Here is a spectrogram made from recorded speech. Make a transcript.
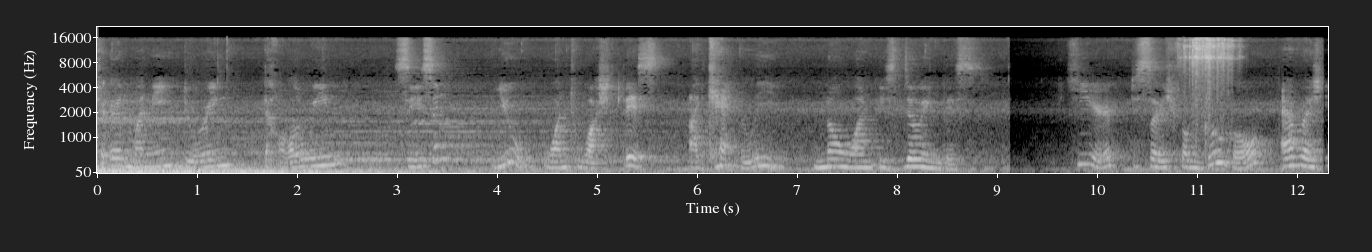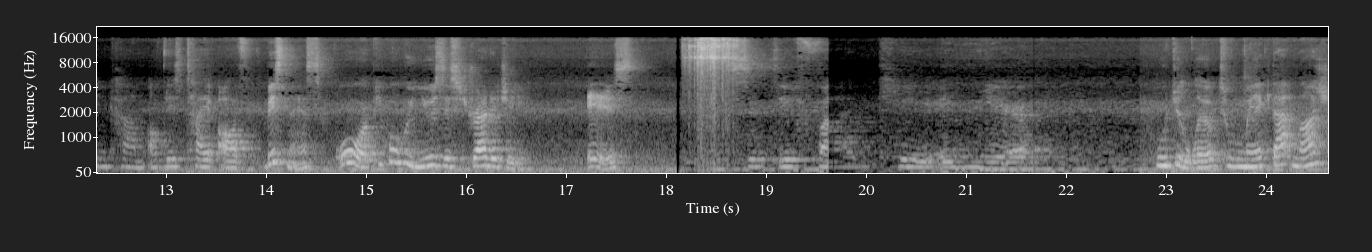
to earn money during the Halloween season? You want to watch this? I can't believe no one is doing this. Here, the search from Google, average income of this type of business or people who use this strategy is 65k a year. Would you love to make that much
